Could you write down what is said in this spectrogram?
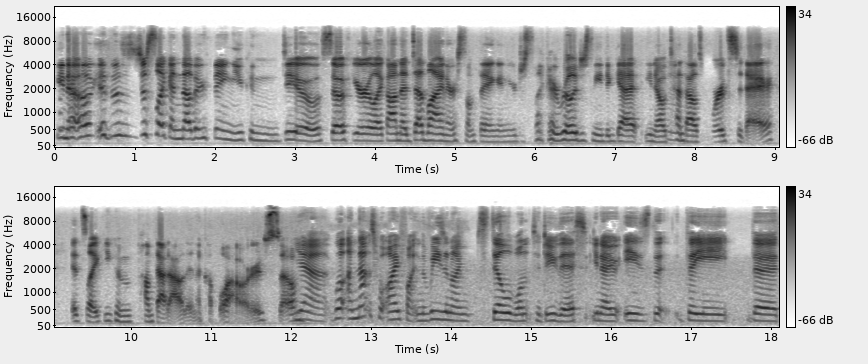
you know, this is just like another thing you can do. So if you're like on a deadline or something, and you're just like, I really just need to get you know mm. ten thousand words today it's like you can pump that out in a couple hours. So yeah, well, and that's what I find. The reason I still want to do this, you know, is that the the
